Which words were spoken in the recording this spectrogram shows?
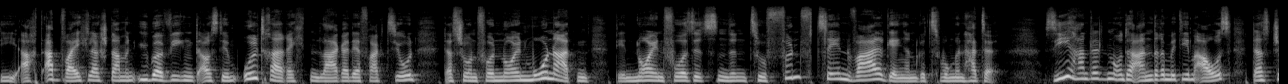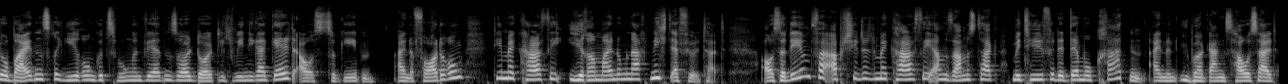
Die acht Abweichler stammen überwiegend aus dem ultrarechten Lager der Fraktion, das schon vor neun Monaten den neuen Vorsitzenden zu 15 Wahlgängen gezwungen hatte. Sie handelten unter anderem mit ihm aus, dass Joe Bidens Regierung gezwungen werden soll, deutlich weniger Geld auszugeben. Eine Forderung, die McCarthy ihrer Meinung nach nicht erfüllt hat. Außerdem verabschiedete McCarthy am Samstag mit Hilfe der Demokraten einen Übergangshaushalt,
